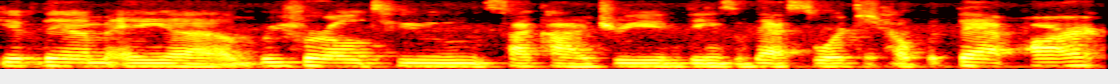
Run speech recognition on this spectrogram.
give them a uh, referral to psychiatry and things of that sort to help with that part.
